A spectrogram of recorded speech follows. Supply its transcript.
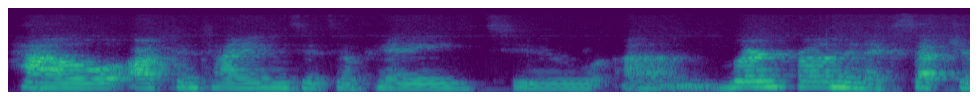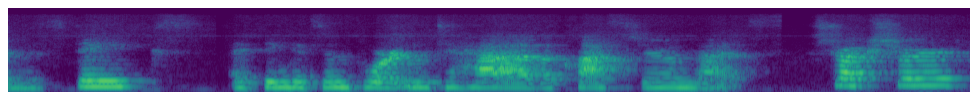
how oftentimes it's okay to um, learn from and accept your mistakes. I think it's important to have a classroom that's structured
